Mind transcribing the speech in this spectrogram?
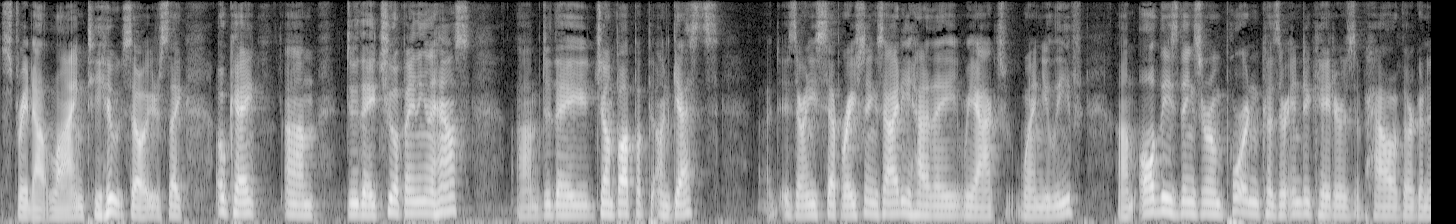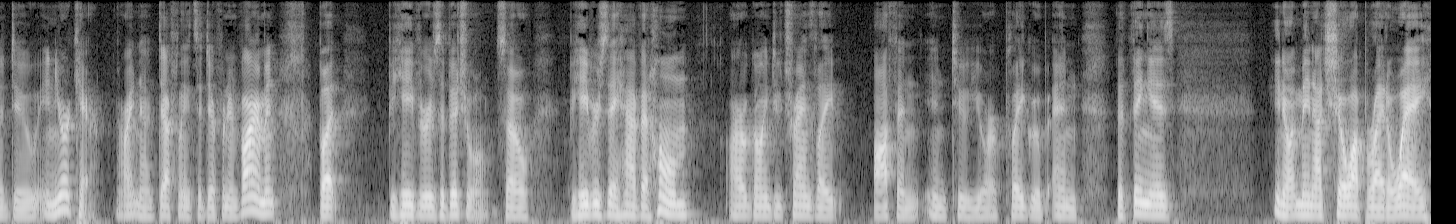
straight out lying to you. So you're just like, okay, um, do they chew up anything in the house? Um, do they jump up on guests? Is there any separation anxiety? How do they react when you leave? Um, all these things are important because they're indicators of how they're going to do in your care. All right, now definitely it's a different environment, but behavior is habitual. So behaviors they have at home are going to translate often into your play group. And the thing is, you know, it may not show up right away,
